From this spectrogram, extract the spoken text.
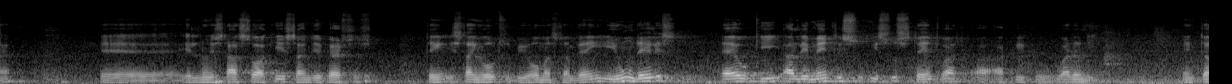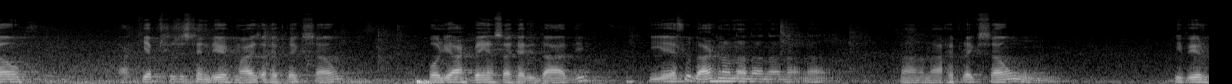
Né? É, ele não está só aqui, está em diversos, tem, está em outros biomas também, e um deles é o que alimenta e sustenta aqui o Guarani. Então, aqui é preciso estender mais a reflexão, olhar bem essa realidade e ajudar na, na, na, na, na reflexão e ver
